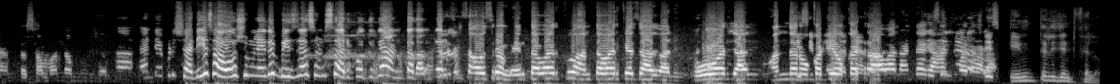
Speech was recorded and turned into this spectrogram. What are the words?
అంత సంబంధం ఉంటుంది ఆ, అంటే ఇప్పుడు స్టడీస్ అవసరం లేదు బిజినెస్ ఉంటే సరిపోతుంది అంటారు అంతే అవసరం ఎంత వరకు అంత వరకే చదవాలి. ఓవర్ చదివి అందరు ఒకటి ఒకటి రావాలంటే కాని ఇంటెలిజెంట్ ఫెలో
